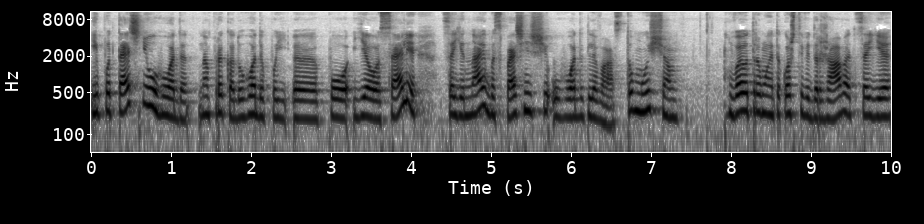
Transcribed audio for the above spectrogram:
іпотечні угоди, наприклад, угоди по, е, по ЄОСЕЛі, це є найбезпечніші угоди для вас, тому що. Ви отримуєте кошти від держави, це є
